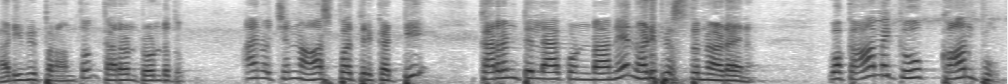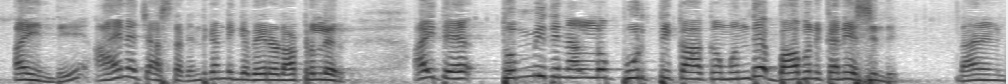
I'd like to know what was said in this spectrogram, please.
అడవి ప్రాంతం కరెంట్ ఉండదు. ఆయన ఒక చిన్న ఆసుపత్రి కట్టి కరెంటు లేకుండానే నడిపిస్తున్నాడు ఆయన. ఒక ఆమెకు కాన్పు అయింది. ఆయనే చేస్తాడు. ఎందుకంటే ఇంకా వేరే డాక్టర్ లేరు. అయితే తొమ్మిది నెలలు పూర్తి కాకముందే బాబుని కనేసింది. దానిని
